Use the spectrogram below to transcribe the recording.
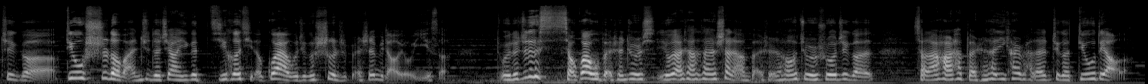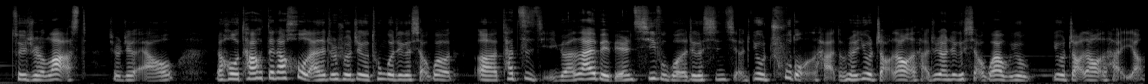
这个丢失的玩具的这样一个集合体的怪物，这个设置本身比较有意思。我觉得这个小怪物本身就是有点像他的善良本身。然后就是说这个小男孩他本身他一开始把他这个丢掉了，所以就是 lost，就是这个 L。然后他但他后来的就是说这个通过这个小怪物，呃，他自己原来被别人欺负过的这个心情又触动了他，等于说又找到了他，就像这个小怪物又又找到了他一样，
